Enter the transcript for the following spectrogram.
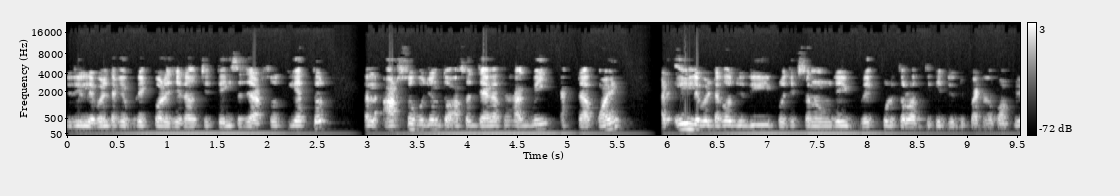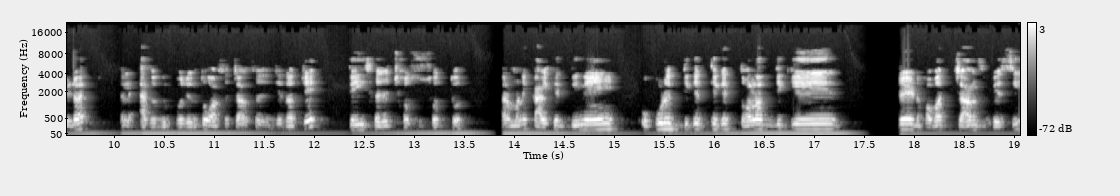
যদি লেভেলটাকে ব্রেক করে, যেটা হচ্ছে তেইশ হাজার আটশো তিয়াত্তর, তাহলে আটশো পর্যন্ত আসার জায়গাতে থাকবেই একটা পয়েন্ট আর এই লেভেলটাকেও যদি প্রজেকশন অনুযায়ী ব্রেক করে তলার দিকে যদি প্যাটার্ন কমপ্লিট হয়, তাহলে এত দূর পর্যন্ত আসার চান্স আছে, যেটা হচ্ছে তেইশ হাজার ছশো সত্তর। তার মানে কালকের দিনে উপরের দিকের থেকে তলার দিকে ট্রেড হবার চান্স বেশি।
